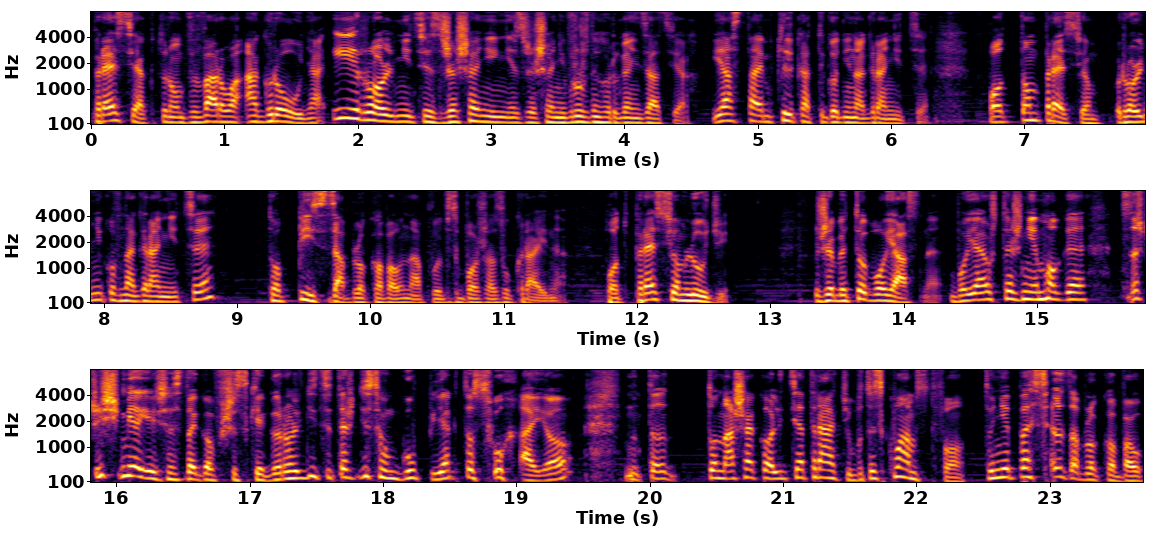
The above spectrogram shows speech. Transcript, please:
Presja, którą wywarła Agrounia i rolnicy zrzeszeni i niezrzeszeni w różnych organizacjach. Ja stałem kilka tygodni na granicy. Pod tą presją rolników na granicy to PiS zablokował napływ zboża z Ukrainy. Pod presją ludzi żeby to było jasne, bo ja już też nie mogę, to znaczy śmieję się z tego wszystkiego, rolnicy też nie są głupi, jak to słuchają, no to, to nasza koalicja traci, bo to jest kłamstwo. To nie PSL zablokował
